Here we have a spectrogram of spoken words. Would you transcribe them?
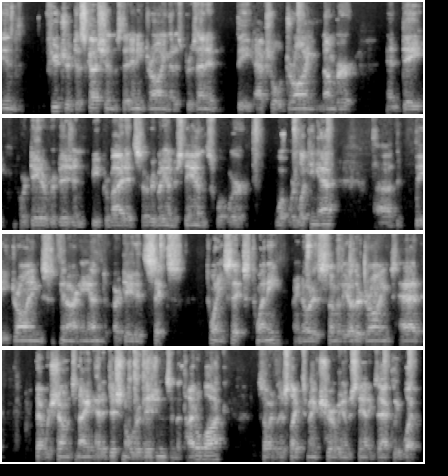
in future discussions that any drawing that is presented, the actual drawing number and date or date of revision be provided so everybody understands what we're what we're looking at. Uh, the, the, drawings in our hand are dated 6 26 20. I noticed some of the other drawings had that were shown tonight had additional revisions in the title block. So I'd just like to make sure we understand exactly what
